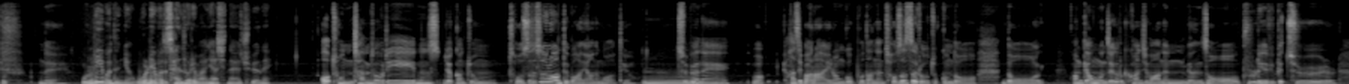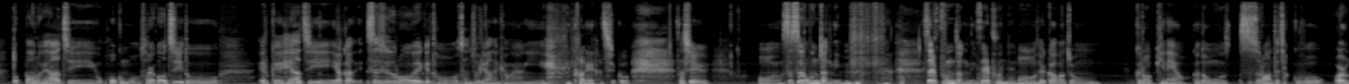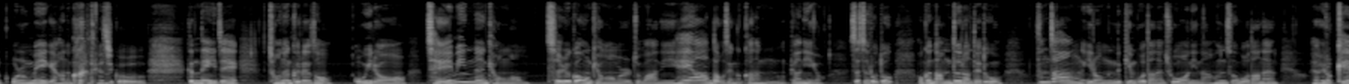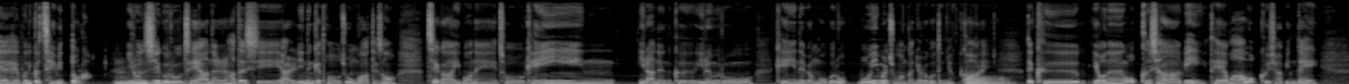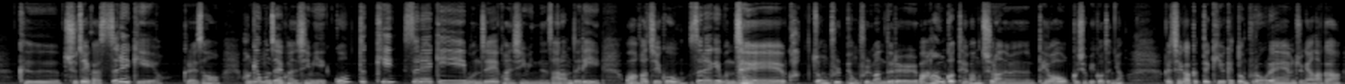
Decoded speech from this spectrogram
네. 올리브는요? 올리브도 잔소리 많이 하시나요 주변에? 어, 전 잔소리는 스- 약간 좀 저 스스로한테 많이 하는 것 같아요. 음. 주변에 막 하지 마라 이런 것보다는 저 스스로 조금 더너 환경 문제 그렇게 관심 많으면서 분리배출 똑바로 해야지 혹은 뭐 설거지도 이렇게 해야지 약간 스스로에게 더 잔소리하는 경향이 강해가지고 사실 어 스스로 훈장님 셀프 훈장님 셀프 운전. 어, 될까봐 좀 그렇긴 해요. 그러니까 너무 스스로한테 자꾸 얼, 얽매이게 하는 것 같아가지고. 근데 이제 저는 그래서 오히려 재미있는 경험, 즐거운 경험을 좀 많이 해야 한다고 생각하는 편이에요. 스스로도 혹은 남들한테도 훈장 이런 느낌보다는 조언이나 훈수보다는 야, 이렇게 해보니까 재밌더라. 음. 이런 식으로 제안을 하듯이 알리는 게 더 좋은 것 같아서 제가 이번에 저 개인 이라는 그 이름으로 개인의 명목으로 모임을 조만간 열거든요. 가을에. 어, 근데 그 여는 워크샵이 대화 워크샵인데 그 주제가 쓰레기예요. 그래서 환경 문제에 관심이 있고 특히 쓰레기 문제에 관심 있는 사람들이 와가지고 쓰레기 문제의 각종 불평 불만들을 마음껏 대방출하는 대화 워크숍이거든요. 그래서 제가 그때 기획했던 프로그램 중에 하나가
